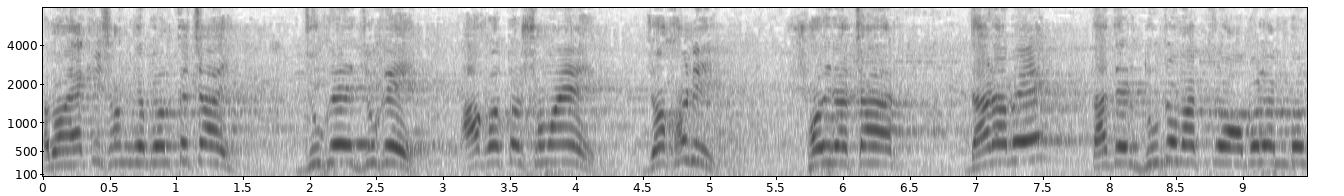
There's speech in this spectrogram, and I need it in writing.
এবং একই সঙ্গে বলতে চাই, যুগে যুগে, আগত সময়ে যখনই স্বৈরাচার দাঁড়াবে, তাদের দুটো মাত্র অবলম্বন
